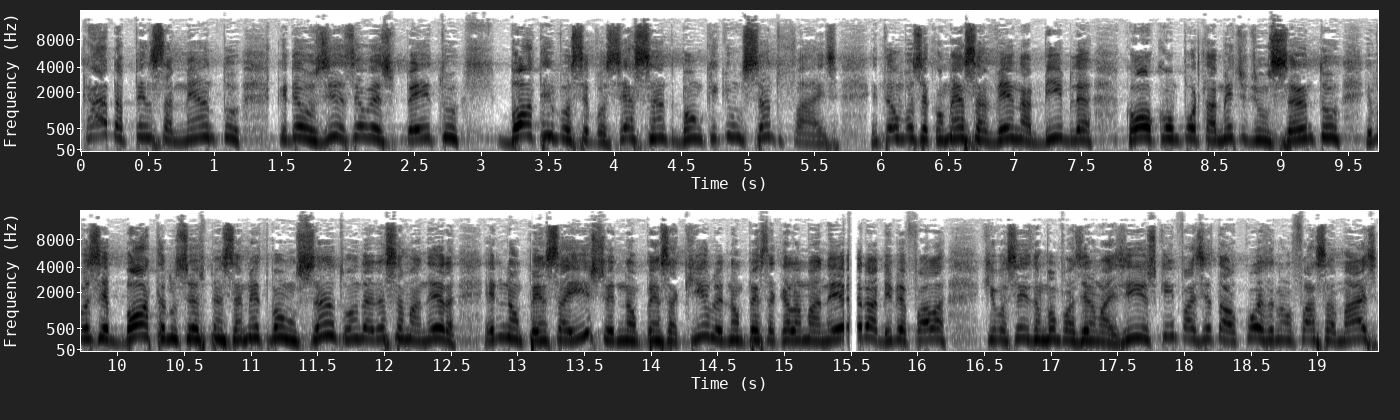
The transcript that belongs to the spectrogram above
cada pensamento que Deus diz a seu respeito, bota em você. Você é santo. Bom, o que, que um santo faz? Então você começa a ver na Bíblia qual é o comportamento de um santo e você bota nos seus pensamentos. Bom, um santo anda dessa maneira. Ele não pensa isso, ele não pensa aquilo, ele não pensa daquela maneira. A Bíblia fala que vocês não vão fazer mais isso isso, quem fazia tal coisa não faça mais.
